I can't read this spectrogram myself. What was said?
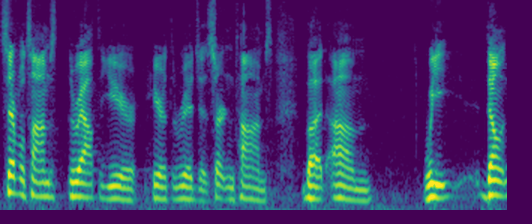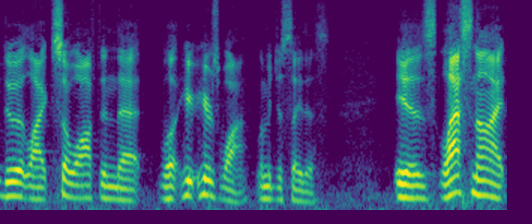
several times throughout the year here at the Ridge at certain times, but um, we don't do it like so often that. Well, here, here's why. Let me just say this is last night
